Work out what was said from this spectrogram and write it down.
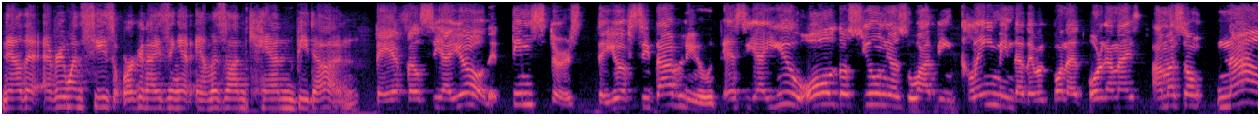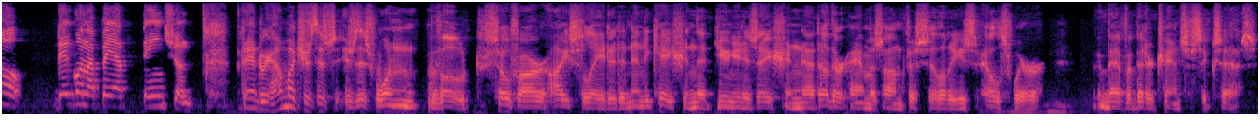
now that everyone sees organizing at Amazon can be done. The AFL-CIO, the Teamsters, the UFCW, SEIU, all those unions who have been claiming that they were going to organize Amazon, now they're going to pay attention. But Andrea, how much is this is this one vote so far isolated an indication that unionization at other Amazon facilities elsewhere may have a better chance of success?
